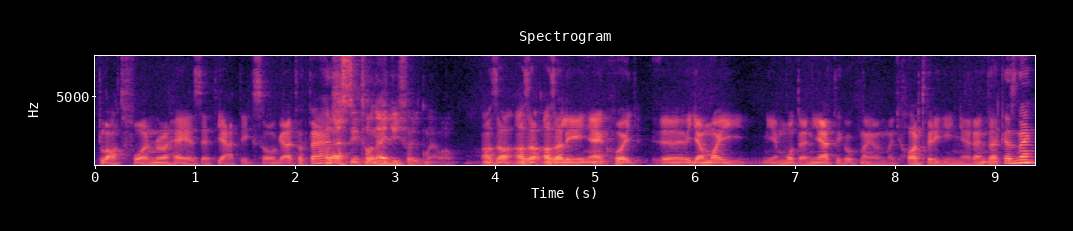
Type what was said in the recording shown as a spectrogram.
platformra helyezett Ha játékszolgáltatás. lesz itthon, egy ügyfelük már van. Az a, az a, az a lényeg, hogy uh, ugye a mai ilyen modern játékok nagyon nagy hardware igényel rendelkeznek,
